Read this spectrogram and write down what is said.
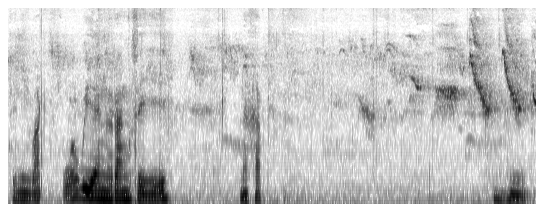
ที่นี่วัดหัวเวียงรังสีนะครับนี่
